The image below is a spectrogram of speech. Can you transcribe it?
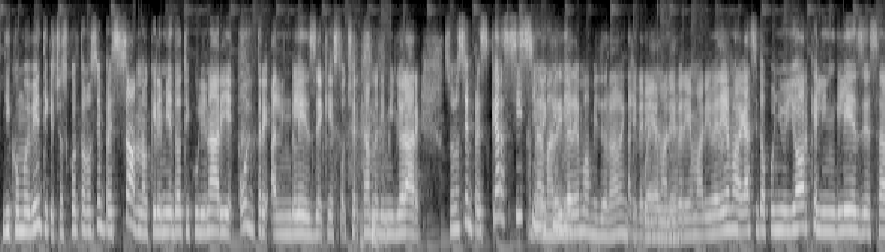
di Como Eventi che ci ascoltano sempre sanno che le mie doti culinarie, oltre all'inglese che sto cercando di migliorare, sono sempre scarsissime. Vabbè, ma arriveremo a migliorare anche arriveremo, quelle. Arriveremo, arriveremo, ragazzi, dopo New York l'inglese sarà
